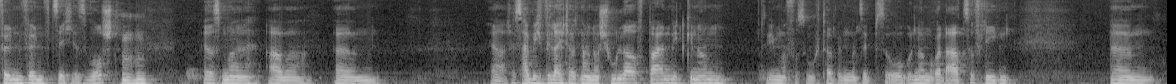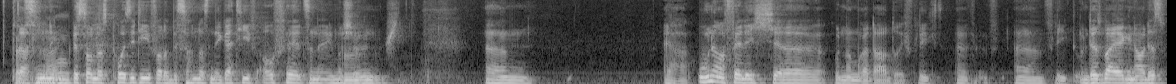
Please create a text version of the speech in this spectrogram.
55 ist wurscht. Mhm. Erstmal, aber ähm, ja, das habe ich vielleicht aus meiner Schullaufbahn mitgenommen, die ich immer versucht habe, im Prinzip so unterm Radar zu fliegen. Ähm, das dass man besonders positiv oder besonders negativ auffällt, sondern immer mhm. schön ähm, ja, unauffällig äh, unterm Radar durchfliegt. Äh, äh, fliegt. Und das war ja genau das,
